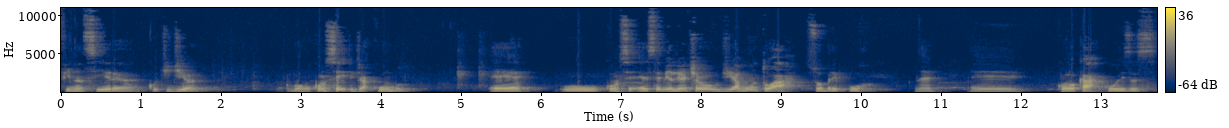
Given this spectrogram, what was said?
financeira cotidiana. Bom, o conceito de acúmulo é, o, é semelhante ao de amontoar, sobrepor, né? É, colocar coisas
